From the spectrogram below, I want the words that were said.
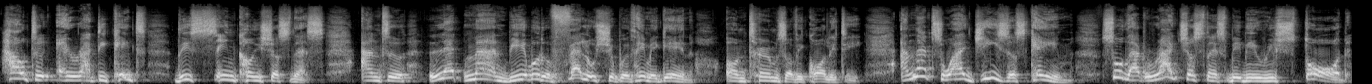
how to eradicate this sin consciousness and to let man be able to fellowship with him again on terms of equality. And that's why Jesus came, so that righteousness may be restored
